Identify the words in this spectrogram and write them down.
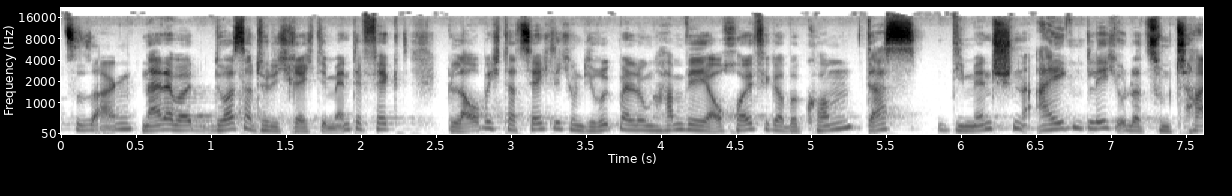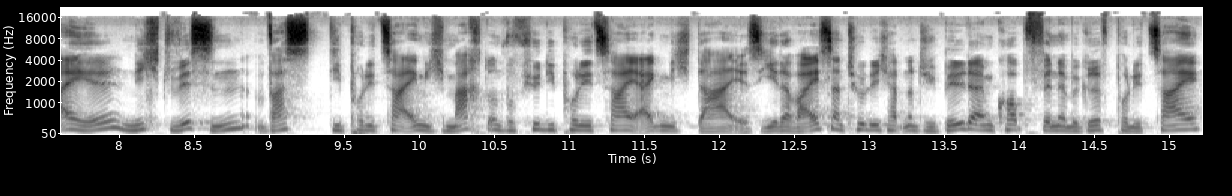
sozusagen. Nein, aber du hast natürlich recht. Im Endeffekt glaube ich tatsächlich, und die Rückmeldungen haben wir ja auch häufiger bekommen, dass die Menschen eigentlich oder zum Teil nicht wissen, was die Polizei eigentlich macht und wofür die Polizei eigentlich da ist. Jeder weiß natürlich, hat natürlich Bilder im Kopf, wenn der Begriff Polizei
